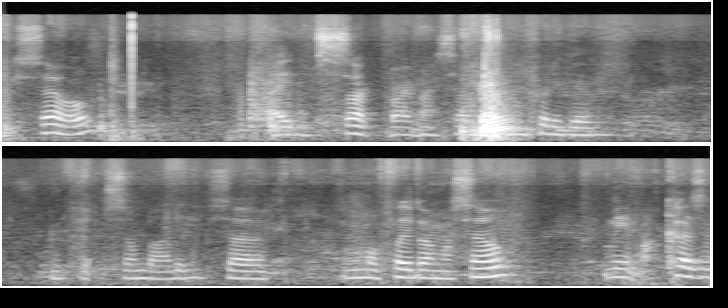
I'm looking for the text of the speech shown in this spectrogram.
myself. I suck by myself. I'm pretty good somebody. So I'm gonna play by myself. Me and my cousin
